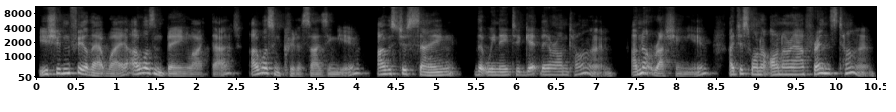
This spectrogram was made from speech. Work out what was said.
You shouldn't feel that way. I wasn't being like that. I wasn't criticizing you. I was just saying that we need to get there on time. I'm not rushing you. I just want to honor our friend's time.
